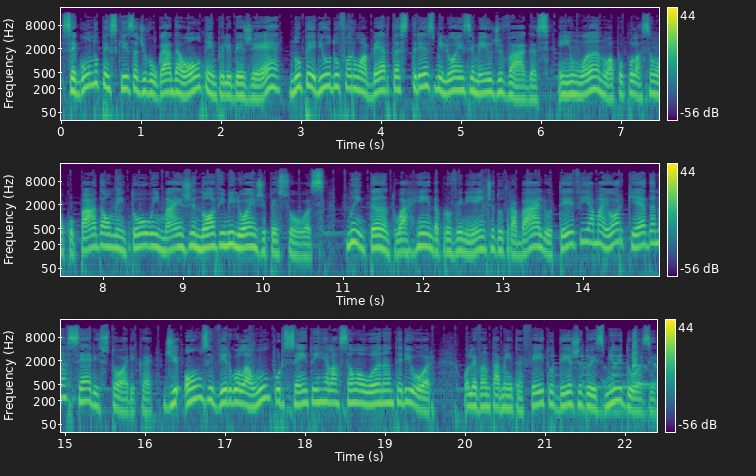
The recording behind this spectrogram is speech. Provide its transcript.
Segundo pesquisa divulgada ontem pelo IBGE, no período foram abertas 3 milhões e meio de vagas. Em um ano, a população ocupada aumentou em mais de 9 milhões de pessoas. No entanto, a renda proveniente do trabalho teve a maior queda na série histórica, de 11,1% em relação ao ano anterior. O levantamento é feito desde 2012.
